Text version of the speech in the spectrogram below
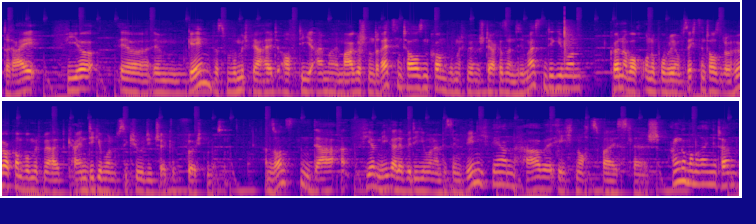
3, 4 äh, im Game, womit wir halt auf die einmal magischen 13.000 kommen, womit wir stärker sind als die meisten Digimon. Können aber auch ohne Probleme auf 16.000 oder höher kommen, womit wir halt keinen Digimon Security Check fürchten müssen. Ansonsten, da 4 Mega-Level-Digimon ein bisschen wenig wären, habe ich noch zwei Slash Angemon reingetan.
